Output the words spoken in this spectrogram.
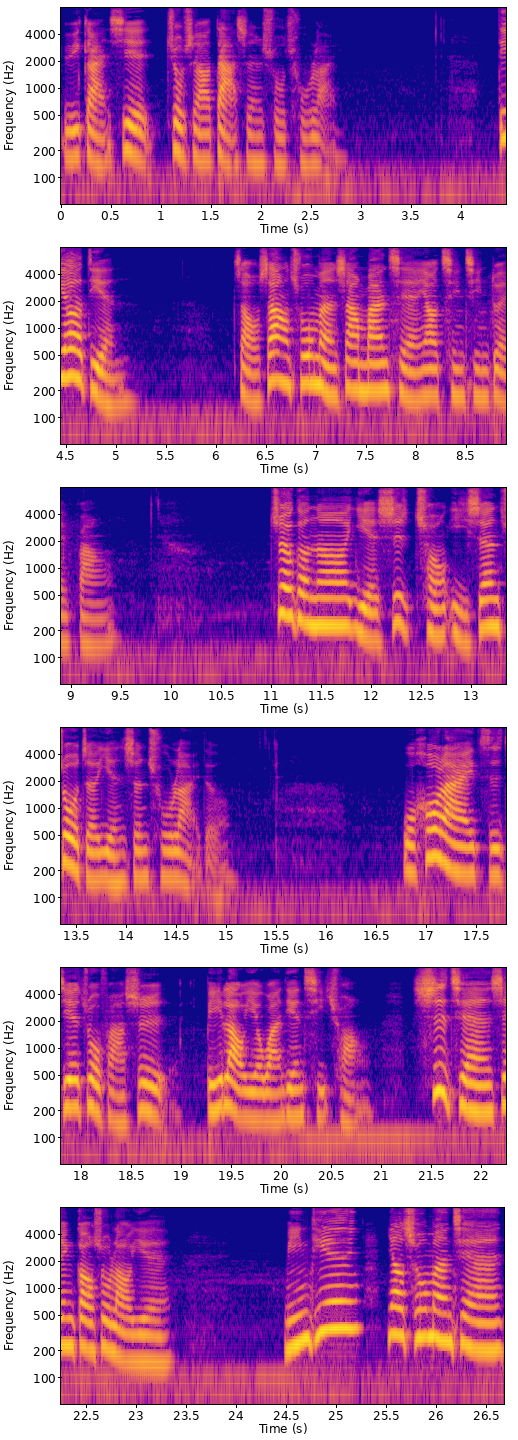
与感谢就是要大声说出来。第二点，早上出门上班前要亲亲对方。这个呢，也是从以身作则延伸出来的。我后来直接做法是，比老爷晚点起床，事前先告诉老爷，明天要出门前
